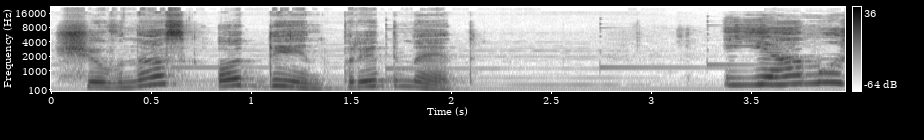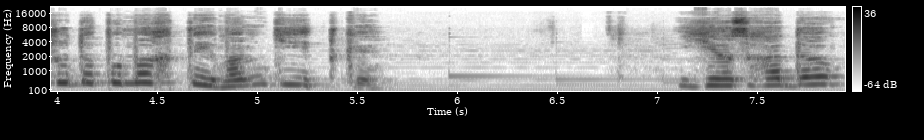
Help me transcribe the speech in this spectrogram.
що в нас один предмет? Я можу допомогти вам, дітки. Я згадав,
